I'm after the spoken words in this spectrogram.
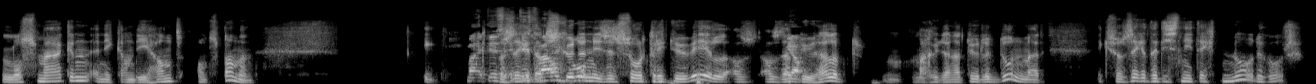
losmaken en ik kan die hand ontspannen. Ik maar het is, het zeggen is dat schudden is een soort ritueel. Als, als dat u helpt, mag u dat natuurlijk doen, maar ik zou zeggen dat is niet echt nodig hoor.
